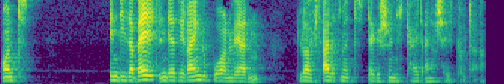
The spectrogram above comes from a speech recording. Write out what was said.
Und in dieser Welt, in der sie reingeboren werden, läuft alles mit der Geschwindigkeit einer Schildkröte ab.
